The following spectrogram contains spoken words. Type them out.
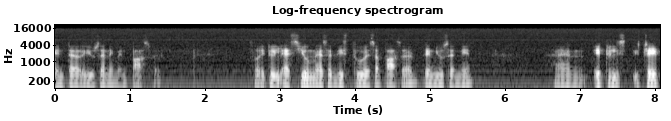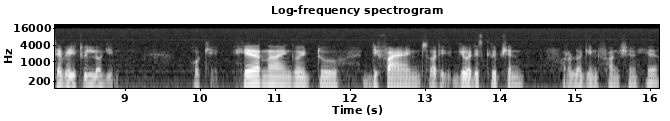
enter username and password. So it will assume as a, these two as a password and username and it will straight away it will log in. Okay. Here now I'm going to define sorry give a description for a login function here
